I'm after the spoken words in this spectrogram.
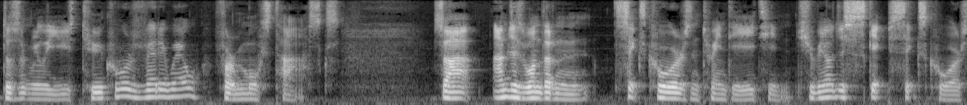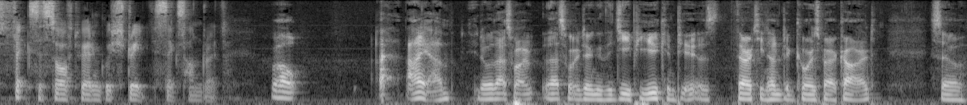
doesn't really use two cores very well for most tasks. So I, I'm just wondering six cores in 2018, should we not just skip six cores, fix the software, and go straight to 600? Well, I, I am. You know that's what that's what we're doing with the GPU computers, 1300 cores per card. So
